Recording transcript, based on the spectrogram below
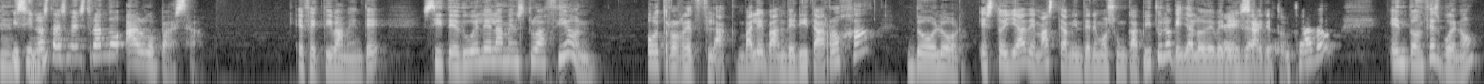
Y si no estás menstruando, algo pasa. Efectivamente. Si te duele la menstruación, otro red flag, ¿vale? Banderita roja, dolor. Esto ya además también tenemos un capítulo que ya lo deberíais haber escuchado. Entonces, bueno,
